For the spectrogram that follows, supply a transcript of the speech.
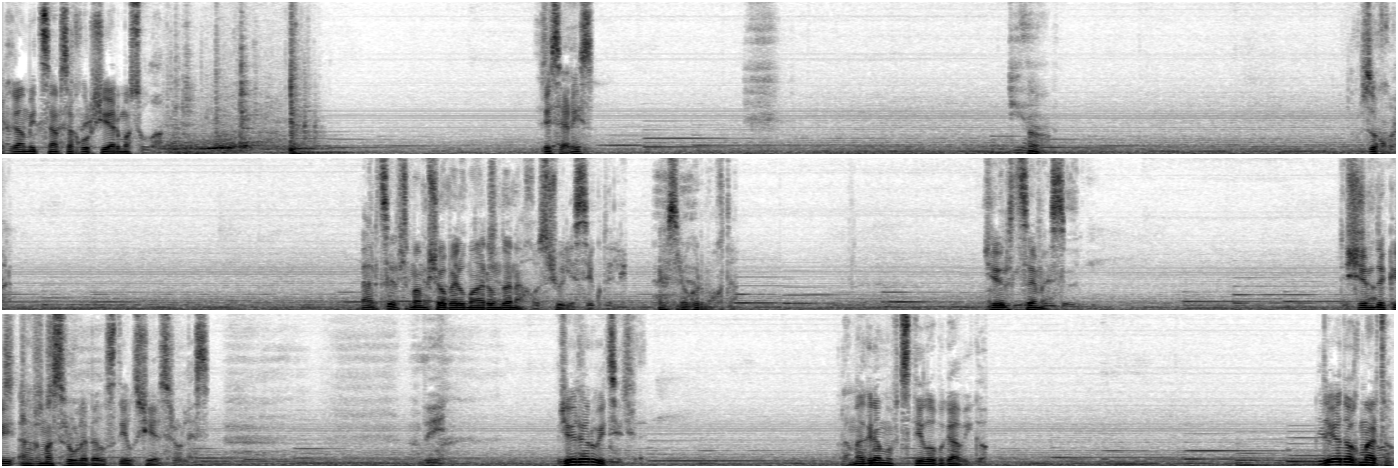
ღამით სამსახურში არ მოსულა. ეს არის? ო. ზუხარ. არც ერთმა მშობელმა არ უნდა ნახოს შვილის სიკვდილი. ეს როგორ მოხდა? ჯერ სცემეს. შემდეგ კი აღმასრულებელ სტილს შეესროლეს. ვინ? ჯერ არ ვიცით. მაგრამ ვცდილობ გავიგო. დიადო ღმერთო,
